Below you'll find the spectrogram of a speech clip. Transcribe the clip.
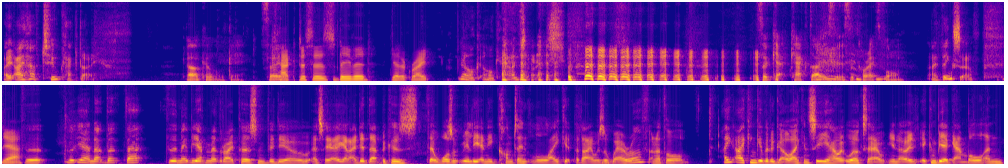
I, I have two cacti. Oh, cool. Okay. So cactuses david get it right No, okay, okay I'm sorry. so ca- cacti is, is the correct form. I think so. yeah But, but yeah, that, that, that the maybe you haven't met the right person video essay. Again, I did that because there wasn't really any content like it that I was aware of. And I thought, I, I can give it a go. I can see how it works out. You know, it, it can be a gamble. And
